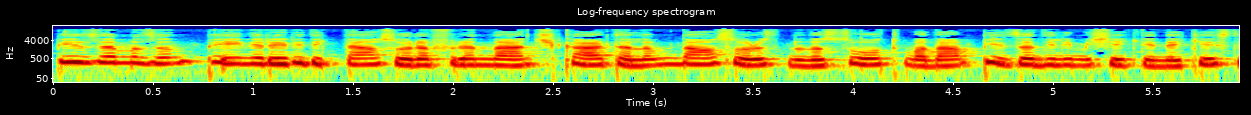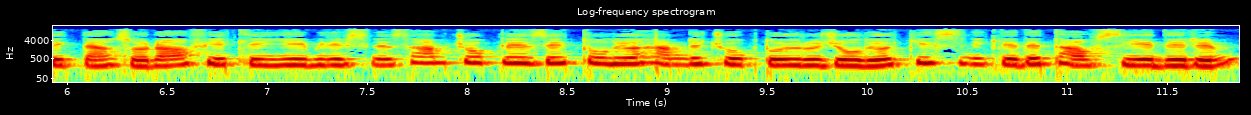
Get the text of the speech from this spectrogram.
Pizzamızın peynir eridikten sonra fırından çıkartalım. Daha sonrasında da soğutmadan pizza dilimi şeklinde kestikten sonra afiyetle yiyebilirsiniz. Hem çok lezzetli oluyor hem de çok doyurucu oluyor. Kesinlikle de tavsiye ederim.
